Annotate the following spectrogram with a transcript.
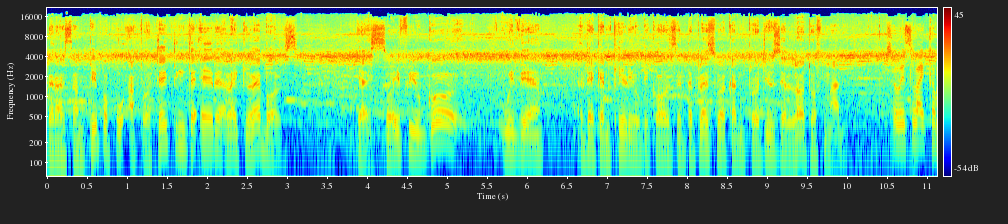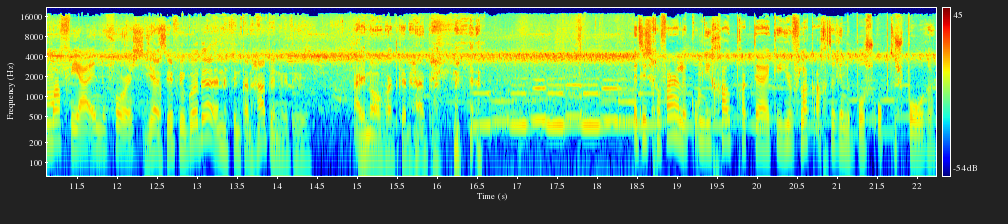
there are some people who are protecting the area like rebels. Yes, so if you go with them, they can kill you because the place where can produce a lot of money. So it's like a mafia in the forest. Yes, if you go there, anything can happen with you. I know what can happen. Het is gevaarlijk om die goudpraktijken hier vlak achter in het bos op te sporen.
